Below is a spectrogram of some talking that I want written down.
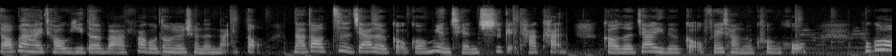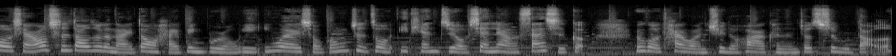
老板还调皮的把法国斗牛犬的奶冻拿到自家的狗狗面前吃给他看，搞得家里的狗非常的困惑。不过想要吃到这个奶冻还并不容易，因为手工制作一天只有限量三十个，如果太晚去的话，可能就吃不到了。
